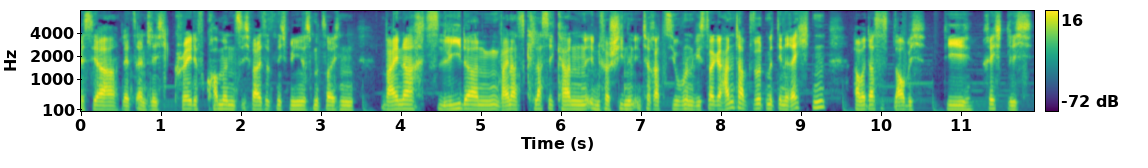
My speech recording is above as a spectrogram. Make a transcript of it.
ist ja letztendlich Creative Commons. Ich weiß jetzt nicht, wie es mit solchen Weihnachtsliedern, Weihnachtsklassikern in verschiedenen Iterationen, wie es da gehandhabt wird mit den Rechten. Aber das ist, glaube ich, die rechtlich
